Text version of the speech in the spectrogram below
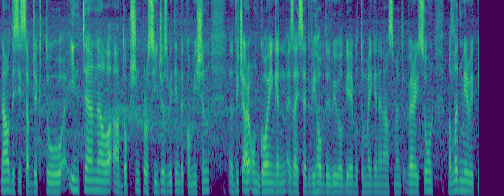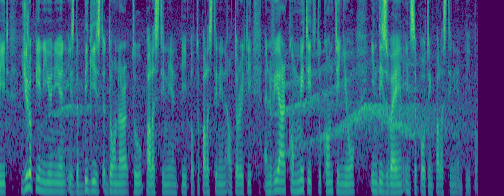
Now this is subject to internal adoption procedures within the Commission uh, which are ongoing and as I said we hope that we will be able to make an announcement very soon. But let me repeat, European Union is the biggest donor to Palestinian people, to Palestinian Authority, and we are committed to continue in this way in supporting Palestinian people.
